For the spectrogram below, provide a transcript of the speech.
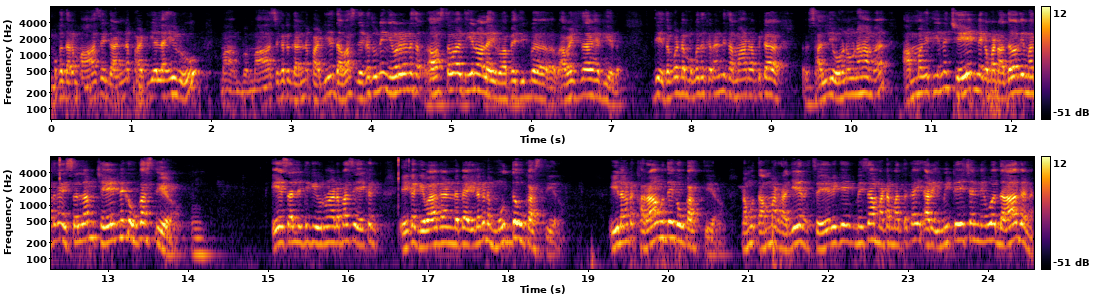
මොකද අර මාසේ ගන්න පඩිය ලහිරු මා- මාසෙකට ගන්න පඩිය දවස් දෙක තුනෙන් ඉවර වෙන අවස්ථාවල් තියෙනවා ලහිරු අපේ තිබ්බ අවශ්‍යතාවය හැටියට. ඉතින් එතකොට මොකද කරන්නේ? සමහර අපිට සල්ලි ඕන වුණාම අම්මගේ තියෙන චේන් එක මට අද වගේ මතකයි ඉස්සල්ලාම චේන් එක උකස් තියෙනවා. ඒ සල්ලි ටික ඉවරුනාට පස්සේ ඒක ඒක ගෙවා ගන්න බෑ. ඊළඟට මුද්ද උකස් තියෙනවා. ඊළඟට කරාමුදේක උකස් තියෙනවා. නමුත් අම්මා රජයේ සේවකයෙක් නිසා මට මතකයි අර ඉමිටේෂන් නෙව දාගෙන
